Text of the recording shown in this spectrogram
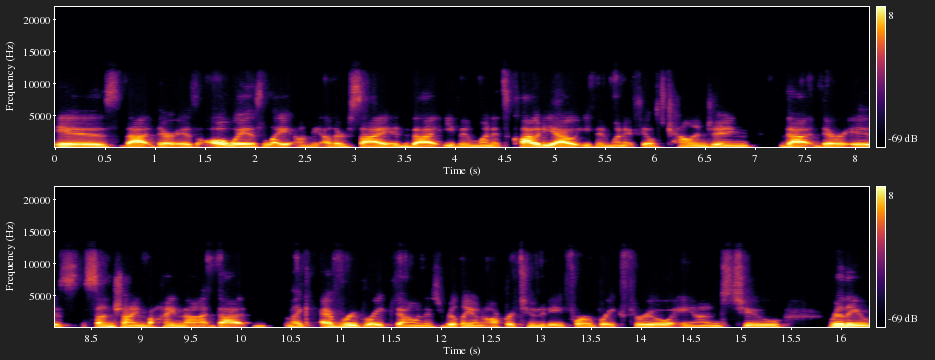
is that there is always light on the other side, that even when it's cloudy out, even when it feels challenging, that there is sunshine behind that, that like every breakdown is really an opportunity for a breakthrough and to really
